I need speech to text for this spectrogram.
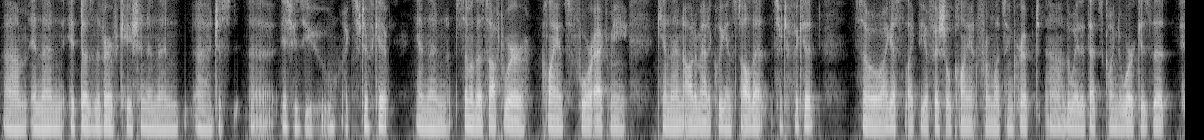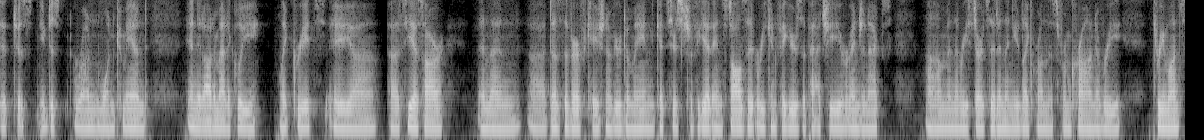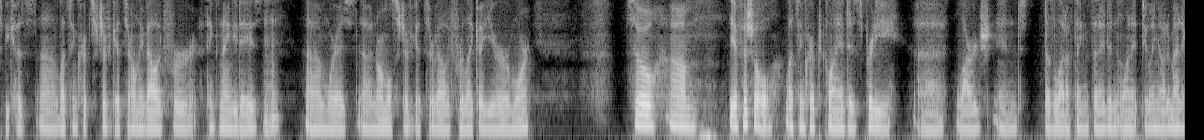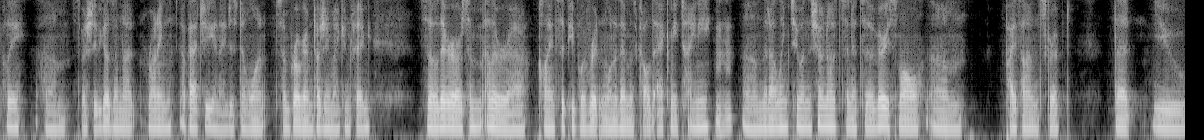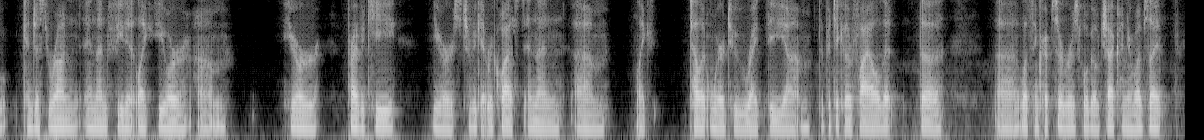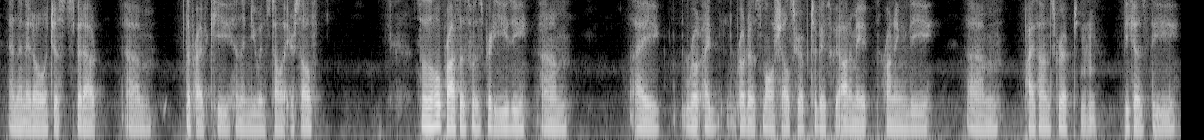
Um, and then it does the verification and then uh, just uh, issues you a certificate. And then some of the software clients for Acme can then automatically install that certificate. So I guess like the official client from Let's Encrypt, uh, the way that that's going to work is that it just you just run one command, and it automatically like creates a, uh, a CSR, and then uh, does the verification of your domain, gets your certificate, installs it, reconfigures Apache or Nginx, um, and then restarts it, and then you'd like run this from cron every three months because uh, Let's Encrypt certificates are only valid for I think 90 days, um, whereas uh, normal certificates are valid for like a year or more. So um, the official Let's Encrypt client is pretty uh, large and does a lot of things that I didn't want it doing automatically, um, especially because I'm not running Apache and I just don't want some program touching my config. So there are some other uh, clients that people have written. One of them is called Acme Tiny um, that I'll link to in the show notes, and it's a very small um, Python script that you can just run and then feed it like your um, your private key, your certificate request, and then um, like tell it where to write the um, the particular file that the uh, Let's Encrypt servers will go check on your website, and then it'll just spit out um, the private key, and then you install it yourself. So the whole process was pretty easy. Um, I wrote I wrote a small shell script to basically automate running the um, Python script Mm-hmm. because the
